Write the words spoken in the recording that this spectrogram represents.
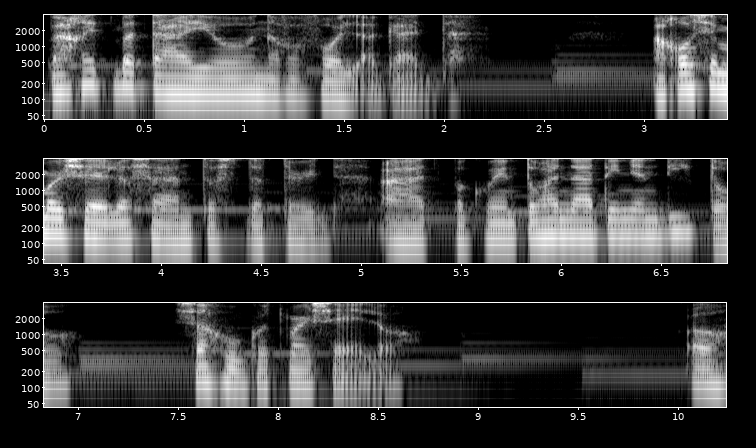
Bakit ba tayo nafo-fall agad? Ako si Marcelo Santos III at pagkwentuhan natin yan dito sa Hugot Marcelo. Oh,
